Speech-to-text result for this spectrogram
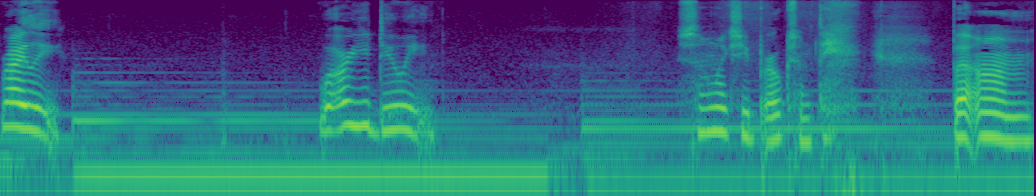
Riley. What are you doing? Sound like she broke something. but um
